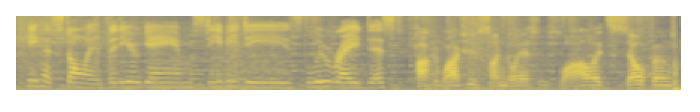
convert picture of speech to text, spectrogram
He has stolen video games, DVDs, Blu-ray discs. Pocket watches, sunglasses, wallets, cell phones.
